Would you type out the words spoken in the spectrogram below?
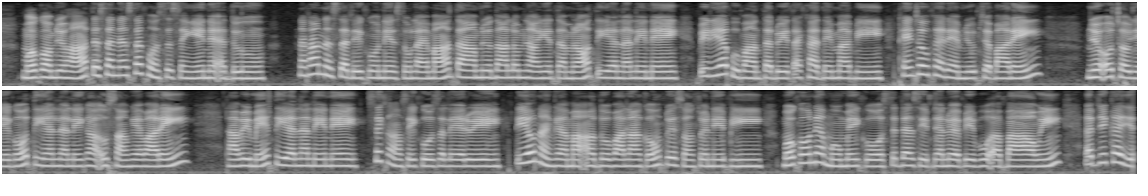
။မော်ကွန်မြို့ဟာတဆက်နဲ့ဆက်ခွန်စစ်စင်ရေးနဲ့အတူ2024ခုနှစ်ဇူလိုင်မှာတာမျိုးသားလွတ်မြောက်ရေးတမတော်တရလန်လေးနဲ့ PDF ပူပေါင်းတပ်တွေတိုက်ခိုက်သိမ်းမှပြီးထိန်းချုပ်ခဲ့တဲ့မြို့ဖြစ်ပါတယ်။မြို့အုပ်ချုပ်ရေးကိုတရလန်လေးကဥဆောင်ခဲ့ပါတယ်။ ဒါပေမဲ့တရလန်လင်းနဲ့စစ်ကောင်စီကိုယ်စားလှယ်တွေတရုတ်နိုင်ငံမှာအော်တိုဘာလကုန်တွေ့ဆုံဆွေးနွေးပြီးမိုးကုန်းနဲ့မုံမိတ်ကိုစစ်တပ်စီပြန်လွှဲပေးဖို့အပါအဝင်အပြစ်ခတ်ရ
